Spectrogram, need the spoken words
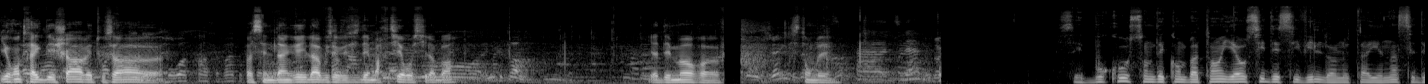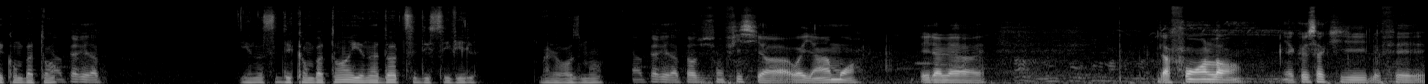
Ils rentrent avec des chars et tout ça. euh. Enfin, c'est une dinguerie. Là, vous avez aussi des martyrs aussi là-bas. Il y a des morts. Euh, c'est tombé. C'est beaucoup sont des combattants. Il y a aussi des civils dans le tas. Il y en a, c'est des combattants. Il y en a, c'est des combattants. Il y en a d'autres, c'est des civils. Malheureusement. Un père, il a perdu son fils il y a, ouais, il y a un mois. Et il a la, il a foi en Allah. Il n'y a que ça qui le fait,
